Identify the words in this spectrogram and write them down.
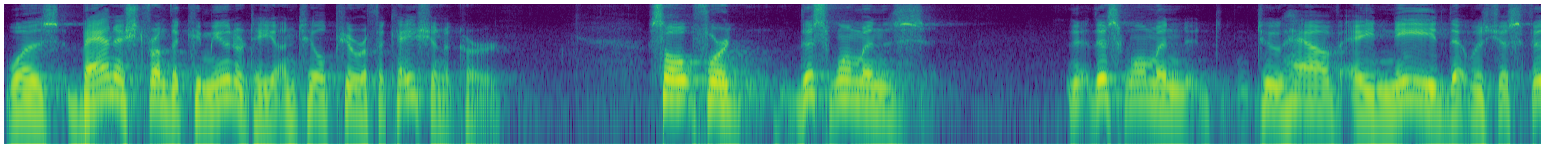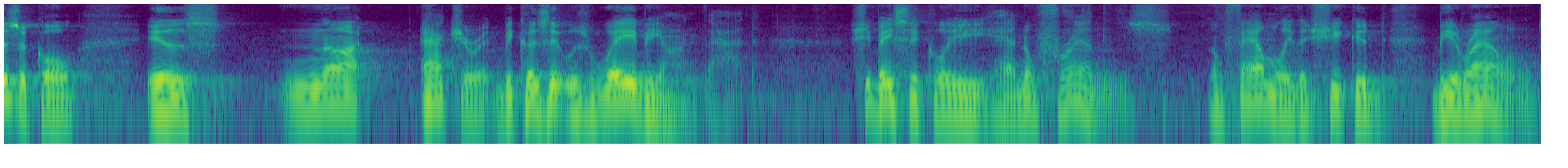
was banished from the community until purification occurred. So, for this woman's this woman to have a need that was just physical is not accurate because it was way beyond that. She basically had no friends, no family that she could be around.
